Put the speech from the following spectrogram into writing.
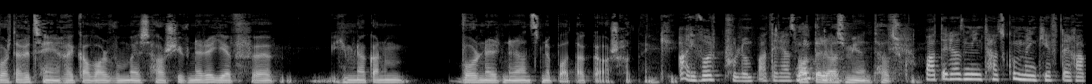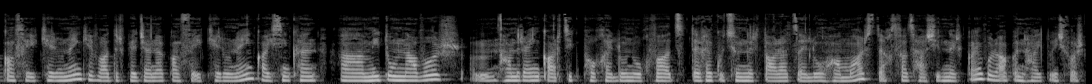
որտեղից էին ղեկավարվում այս հաշիվները եւ հիմնականում որն էր նրանց նպատակը աշխատանքի։ Այ որ փուլում պատերազմի պատերազմի ընթացքում։ Պատերազմի ընթացքում մենք եւ տեղական ֆեյքեր ունենք եւ ադրբեջանական ֆեյքեր ունենք, այսինքն միտումնավոր հանրային կարծիք փոխելուն ուղված տեղեկություններ տարածելու համար ստեղծված հաշիվներ կային, որ ակնհայտ ինչ որ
